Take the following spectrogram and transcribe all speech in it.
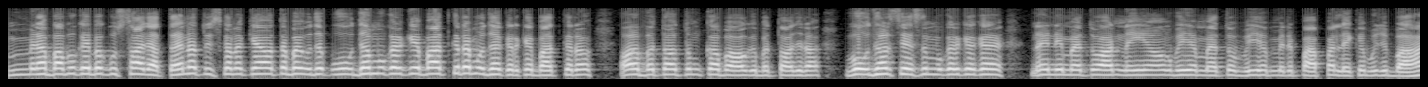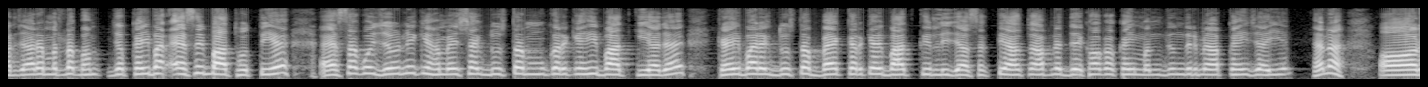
मेरा बाबू कई बार गुस्सा आ जाता है ना तो इसका ना क्या होता है, भाई उधर, वो उधर मुकर करके बात कर रहा मैं उधर करके बात कर रहा हूँ, और बताओ तुम कब आओगे, बताओ जरा। वो उधर से ऐसे मुकर के कहे नहीं नहीं, मैं तो आज नहीं आऊँगा भैया, मैं तो भैया, मेरे पापा लेके मुझे बाहर जा रहे हैं। मतलब हम, जब कई बार ऐसी बात होती है, ऐसा कोई ज़रूरी नहीं कि हमेशा एक दूसरा मुँह करके ही बात किया जाए, कई बार एक दूसरा बैक करके भी बात कर ली जा सकती है। तो आपने देखा होगा, कहीं मंदिर उंदिर में आप कहीं जाइए, है ना? और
